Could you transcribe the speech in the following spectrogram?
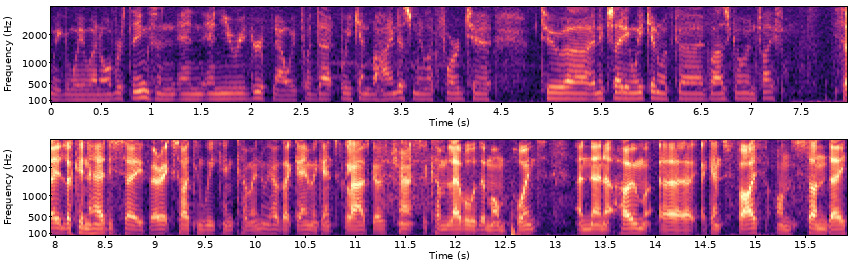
we, we went over things and, and, and you regroup now. We put that weekend behind us and we look forward to to uh, an exciting weekend with uh, Glasgow and Fife. Say looking ahead, you say very exciting weekend coming. We have that game against Glasgow, chance to come level with them on points, and then at home uh, against Fife on Sunday.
